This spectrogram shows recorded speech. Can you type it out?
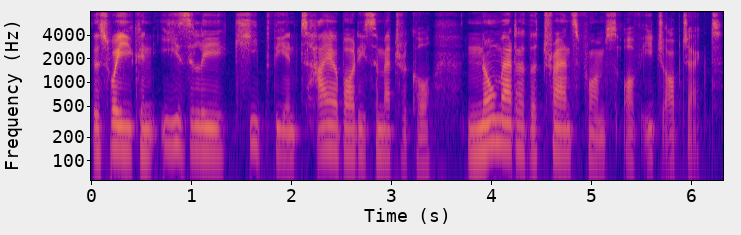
This way you can easily keep the entire body symmetrical, no matter the transforms of each object.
